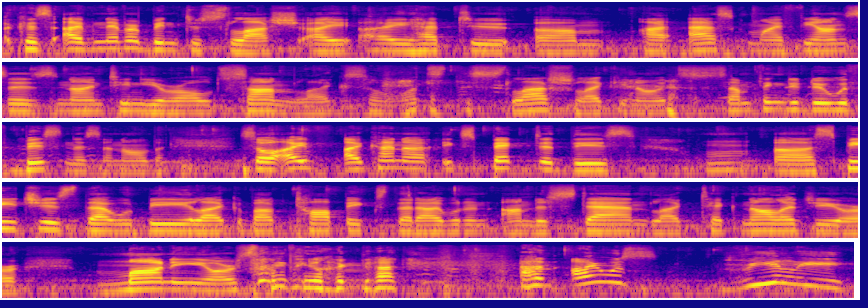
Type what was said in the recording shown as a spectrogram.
because I've never been to Slush. I, I had to um, I ask my fiance's 19-year-old son, like, so what's this Slush? Like, you know, it's something to do with business and all that. So I, I kind of expected this mm, uh, speeches that would be like about topics that I wouldn't understand, like technology or money or something like that. And I was really,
